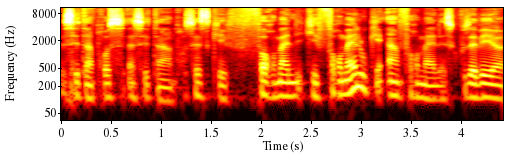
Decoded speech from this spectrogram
c'est un, process qui est formel ou qui est informel? Est-ce que vous avez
